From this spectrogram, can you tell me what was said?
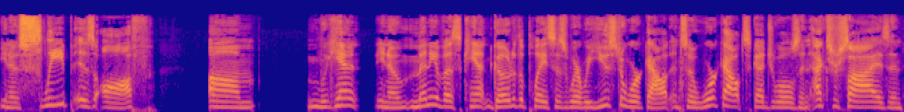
you know, sleep is off. Um, we can't, you know, many of us can't go to the places where we used to work out, and so workout schedules and exercise and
